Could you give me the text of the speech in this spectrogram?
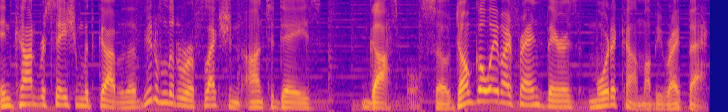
in conversation with God with a beautiful little reflection on today's gospel. So don't go away, my friends. There's more to come. I'll be right back.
